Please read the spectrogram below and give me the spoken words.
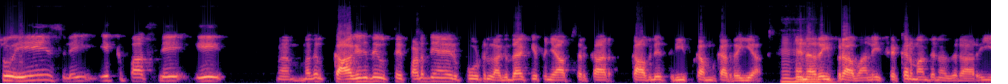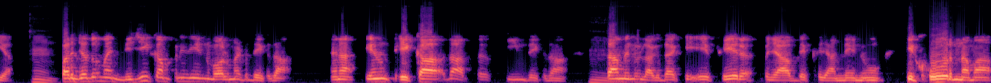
ਸੋ ਇਸ ਲਈ ਇੱਕ ਪਾਸੇ ਇਹ ਮਤਲਬ ਕਾਗਜ਼ ਦੇ ਉੱਤੇ ਪੜ੍ਹਦੇ ਆ ਇਹ ਰਿਪੋਰਟ ਲੱਗਦਾ ਕਿ ਪੰਜਾਬ ਸਰਕਾਰ ਕਾਬਲੇ ਤਾਰੀਫ ਕੰਮ ਕਰ ਰਹੀ ਆ ਐਨਆਰਆਈ ਭਰਾਵਾਂ ਲਈ ਫਿਕਰਮੰਦ ਨਜ਼ਰ ਆ ਰਹੀ ਆ। ਪਰ ਜਦੋਂ ਮੈਂ ਨਿੱਜੀ ਕੰਪਨੀ ਦੀ ਇਨਵੋਲਵਮੈਂਟ ਦੇਖਦਾ ਹੈਨਾ ਇਹਨੂੰ ਠੇਕਾ ਆਧਾਰਿਤ ਸਕੀਮ ਦੇਖਦਾ ਤਾਂ ਮੈਨੂੰ ਲੱਗਦਾ ਕਿ ਇਹ ਫੇਰ ਪੰਜਾਬ ਦੇ ਖਜ਼ਾਨੇ ਨੂੰ ਇੱਕ ਹੋਰ ਨਵਾਂ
